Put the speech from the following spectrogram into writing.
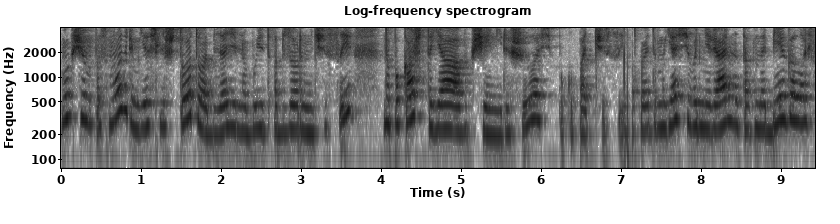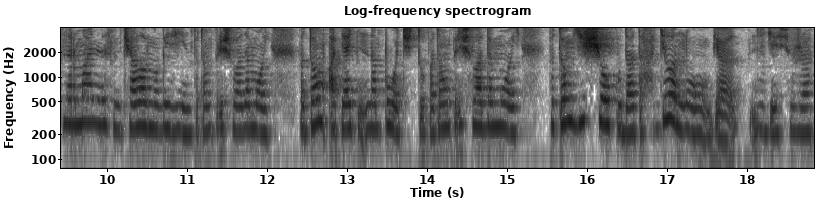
В общем, посмотрим, если что, то обязательно будет обзор на часы, но пока что я вообще не решилась покупать часы. Поэтому я сегодня реально так набегалась нормально, сначала в магазин, потом пришла домой, потом опять на почту, потом пришла домой, потом еще куда-то ходила, ну, я здесь уже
